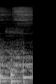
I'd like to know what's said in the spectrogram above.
Crossing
